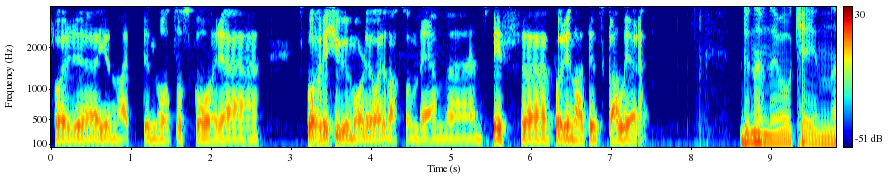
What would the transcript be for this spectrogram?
for uh, United nå til å skåre skåre 20 mål i året, da, som det en, en spiss for United skal gjøre. Du nevner jo Kane,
